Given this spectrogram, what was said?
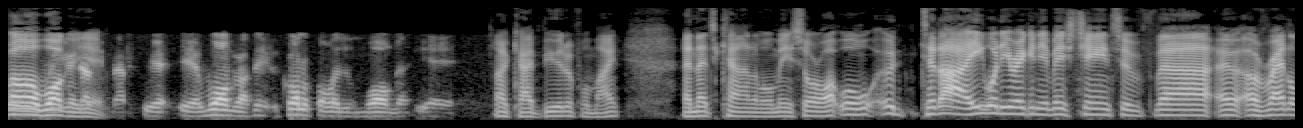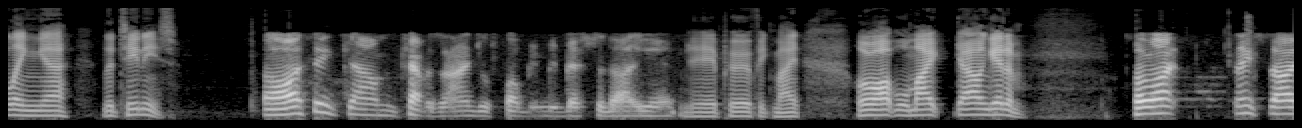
Oh, Wagga, yeah. yeah, yeah, Wagga. I think the qualifiers in Wagga. Yeah. Okay, beautiful, mate. And that's Carnival Miss. All right. Well, uh, today, what do you reckon your best chance of uh, of rattling uh, the tin is? Oh, I think um, Kappa's Angels probably be best today. Yeah. Yeah, perfect, mate. All right, well, mate, go and get him. All right. Thanks, Dave.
